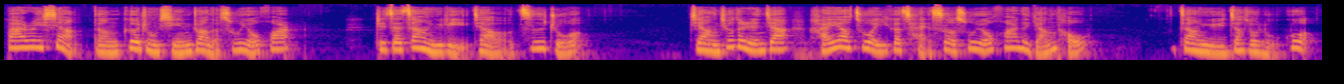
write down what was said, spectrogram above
巴瑞象等各种形状的酥油花这在藏语里叫滋着。讲究的人家还要做一个彩色酥油花的羊头，藏语叫做鲁过。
